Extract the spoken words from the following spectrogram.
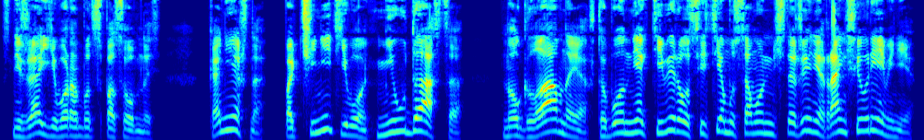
снижая его работоспособность. Конечно, подчинить его не удастся, но главное, чтобы он не активировал систему самоуничтожения раньше времени.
